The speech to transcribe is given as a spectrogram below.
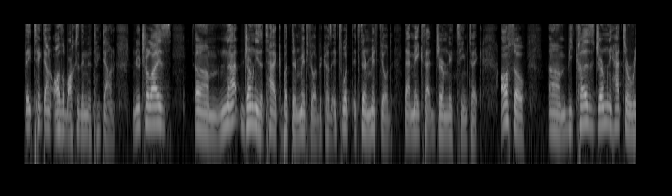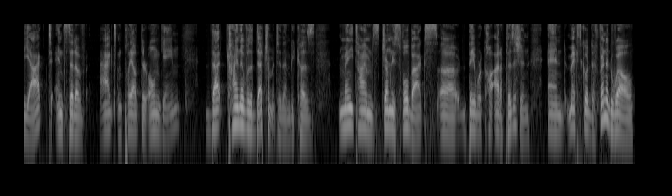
they take down all the boxes they need to take down, neutralize. Um, not Germany's attack, but their midfield because it's what it's their midfield that makes that Germany team tick. Also, um, because Germany had to react instead of act and play out their own game, that kind of was a detriment to them because many times Germany's fullbacks uh, they were caught out of position, and Mexico defended well.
